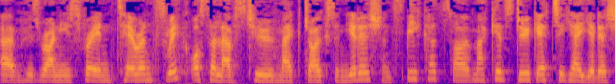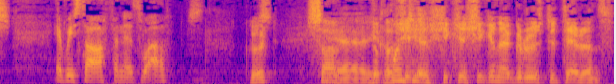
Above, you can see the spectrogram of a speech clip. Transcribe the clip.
um, who's Ronnie's friend, Terence Zwick, also loves to make jokes in Yiddish and speak it. So my kids do get to hear Yiddish every so often as well. Good? so Yeah, the point schicken, is, schicken, schicken a gruß to Terence.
